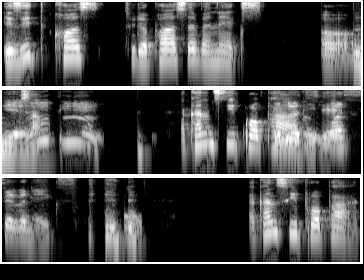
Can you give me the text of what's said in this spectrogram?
Is it cos to the power 7x? Or Yeah. something? Mm-mm. I can't see proper properly it's there. plus seven x. I can't see proper.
